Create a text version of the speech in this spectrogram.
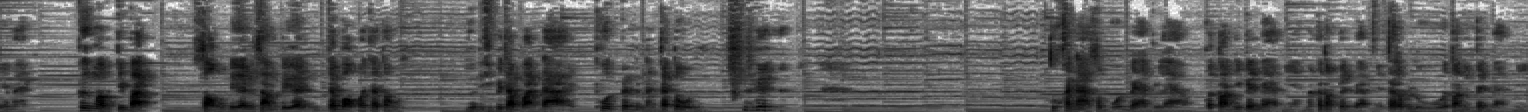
ใช่ไหมเพิ่งมาปฏิบัติสองเดือนสามเดือนจะบอกว่าจะต้องอยู่ในชีวิตประจำวันได้ พูดเป็นเหมือนหนังการ์ตูน ทุกขณะสมบูรณ์แบบอยู่แล้ว ก็ตอนนี้เป็นแบบนี้มันก็ต้องเป็นแบบนี้แต่เรารู้ว่าตอนนี้เป็นแบบนี้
